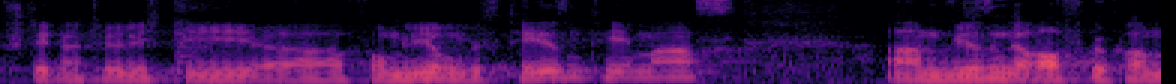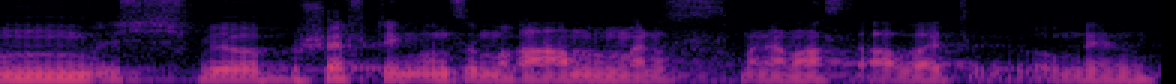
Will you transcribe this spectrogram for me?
steht natürlich die äh, Formulierung des Thesenthemas. Ähm, wir sind darauf gekommen, ich, wir beschäftigen uns im Rahmen meines, meiner Masterarbeit um, den,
